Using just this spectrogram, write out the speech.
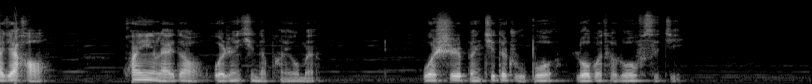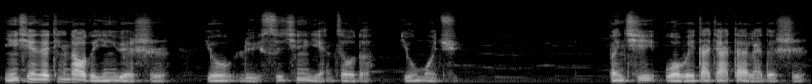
大家好，欢迎来到我任性的朋友们，我是本期的主播罗伯特·罗夫斯基。您现在听到的音乐是由吕思清演奏的幽默曲。本期我为大家带来的是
